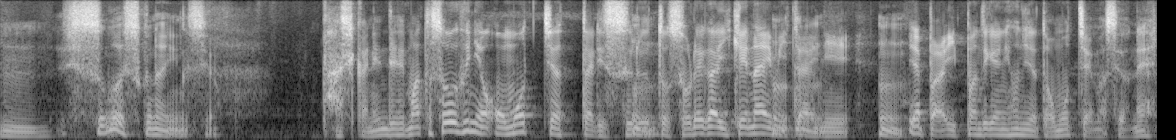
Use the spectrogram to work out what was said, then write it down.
うん。すごい少ないんですよ。確かに。でまたそういうふうに思っちゃったりするとそれがいけないみたいにうん。うん。やっぱ一般的な日本人だと思っちゃいますよね。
